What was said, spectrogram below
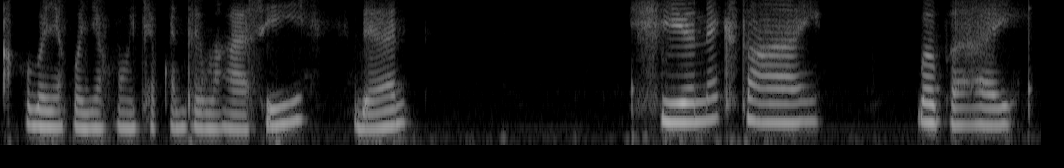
aku banyak-banyak mengucapkan terima kasih dan see you next time Bye bye.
